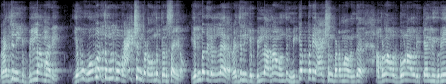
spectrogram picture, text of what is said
ரஜினிக்கு பில்லா மாதிரி எவ்வ ஒவ்வொருத்தவங்களுக்கும் ஒரு ஆக்ஷன் படம் வந்து பெருசாகிடும் எண்பதுகளில் ரஜினிக்கு பில்லா தான் வந்து மிகப்பெரிய ஆக்ஷன் படமாக வந்து அப்போல்லாம் ஒரு கேள்விக்குறி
